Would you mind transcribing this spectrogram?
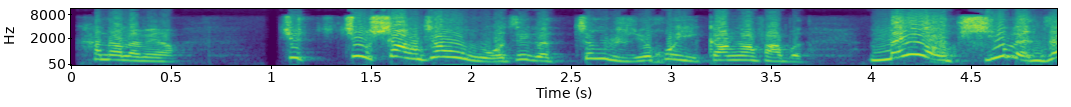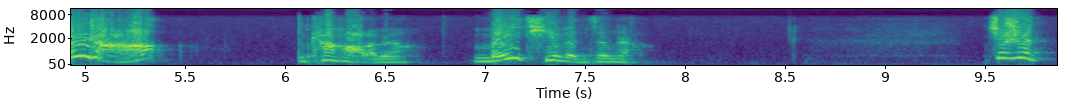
看到了没有？就就上周五这个政治局会议刚刚发布，没有提稳增长，你看好了没有？没提稳增长，就是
